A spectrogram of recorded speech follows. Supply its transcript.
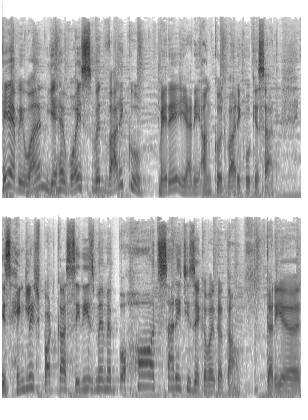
हे एवरीवन ये है वॉइस विद वारिकू मेरे यानी अंकुर वारिकू के साथ। इस हिंग्लिश पॉडकास्ट सीरीज़ में मैं बहुत सारी चीज़ें कवर करता हूँ। Career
